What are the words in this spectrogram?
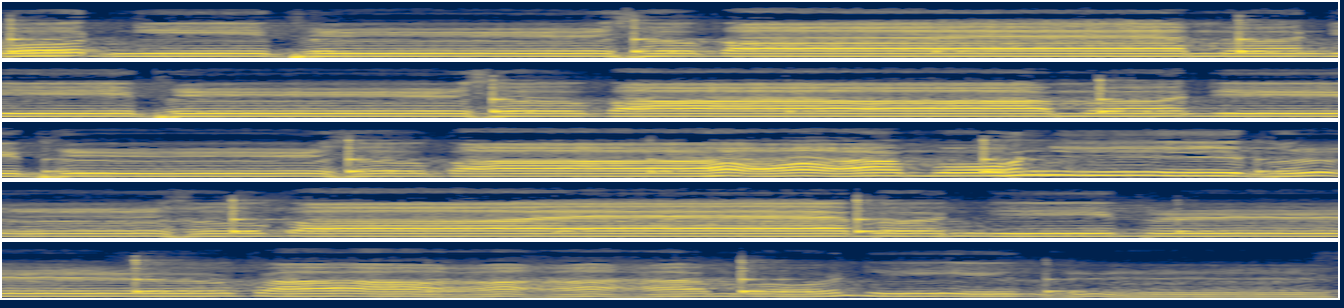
머니 불수가 머니 불수가 머니 불 모니불가 에버니불가 모니불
